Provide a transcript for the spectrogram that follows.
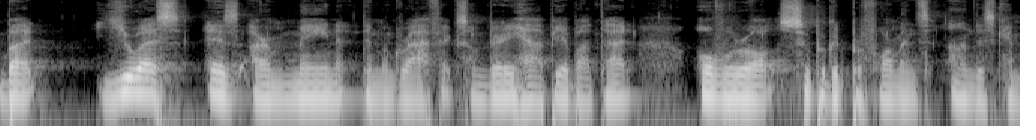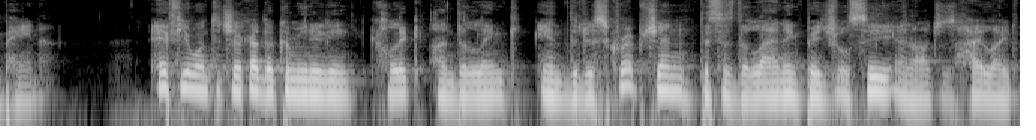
But US is our main demographic. So I'm very happy about that. Overall, super good performance on this campaign. If you want to check out the community, click on the link in the description. This is the landing page you'll see, and I'll just highlight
